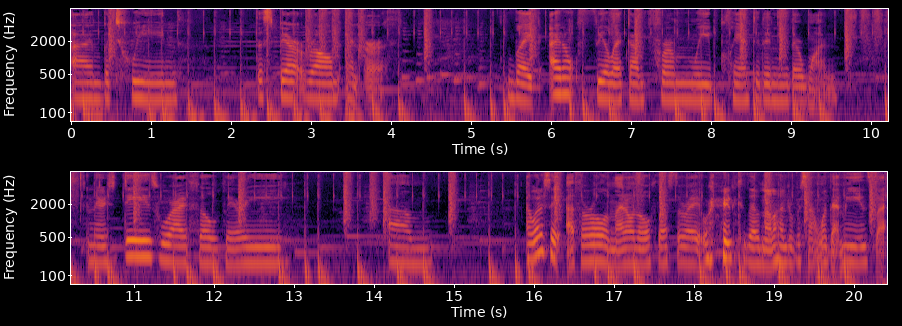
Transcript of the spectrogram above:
I'm between the spirit realm and earth. Like I don't feel like I'm firmly planted in either one. And there's days where I feel very um I want to say ethereal, and I don't know if that's the right word because I'm not 100% what that means, but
